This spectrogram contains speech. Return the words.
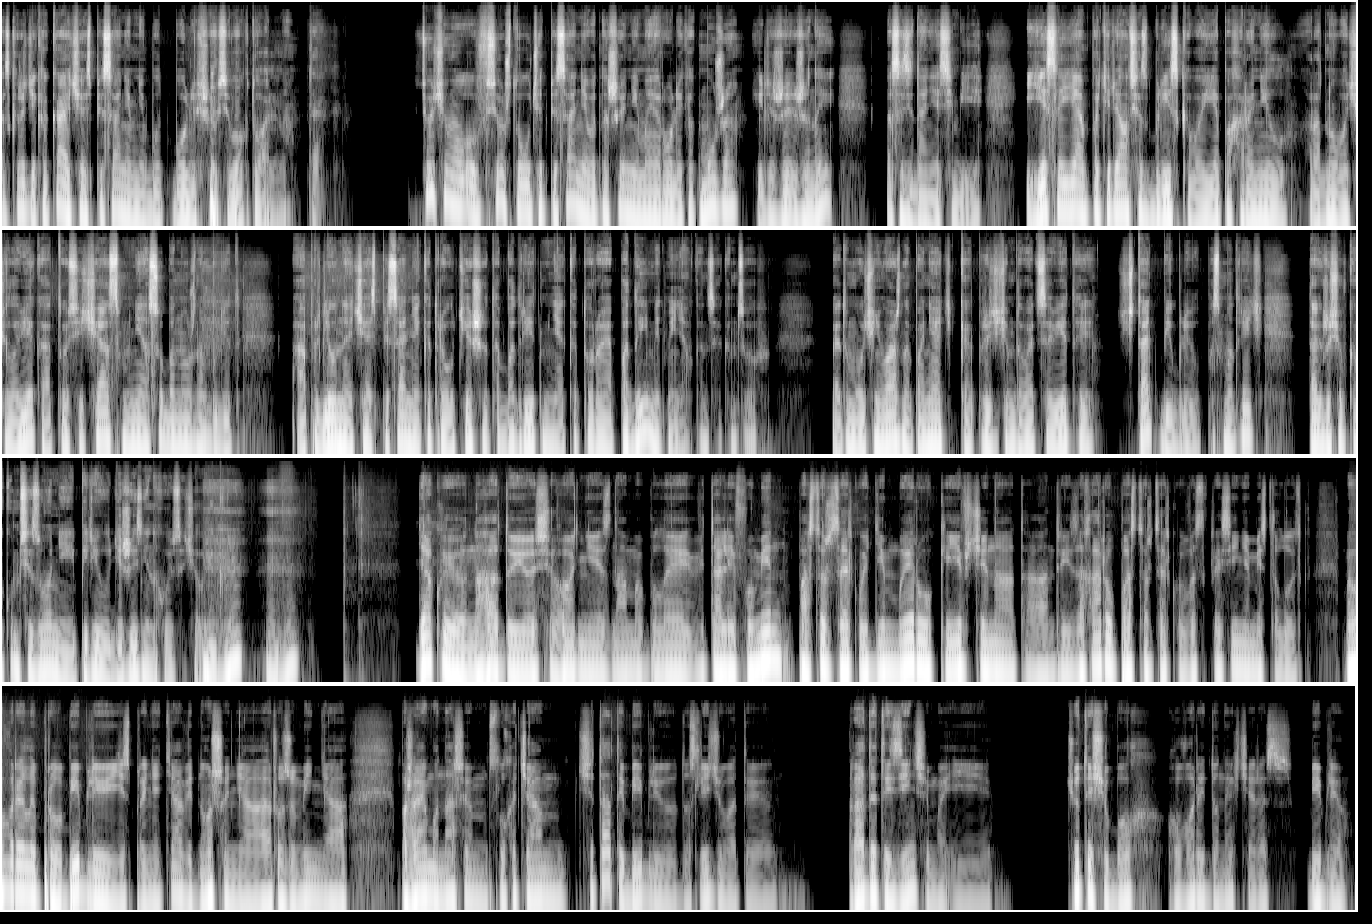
скажите, какая часть Писания мне будет больше всего актуальна? Так. Все, чему, все, что учит Писание в отношении моей роли как мужа или же жены, созидания семьи. И если я потерял сейчас близкого, и я похоронил родного человека, то сейчас мне особо нужно будет определенная часть Писания, которая утешит, ободрит меня, которая подымет меня, в конце концов. Поэтому очень важно понять, как прежде чем давать советы, читать Библию, посмотреть также еще в каком сезоне и периоде жизни находится человек. Угу, угу. Дякую. Нагадую, сьогодні з нами були Віталій Фомін, пастор церкви Дім Миру, Київщина та Андрій Захаров, пастор церкви Воскресіння міста Луцьк. Ми говорили про Біблію, її сприйняття, відношення, розуміння. Бажаємо нашим слухачам читати Біблію, досліджувати, радити з іншими і чути, що Бог говорить до них через Біблію.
